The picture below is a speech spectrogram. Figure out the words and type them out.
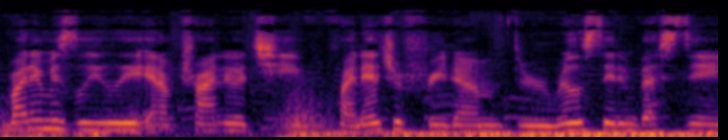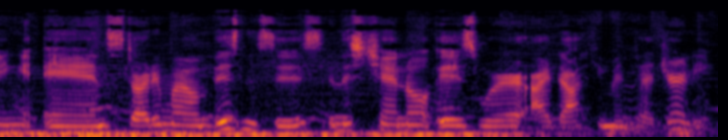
My name is Lily and I'm trying to achieve financial freedom through real estate investing and starting my own businesses. And this channel is where I document that journey.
